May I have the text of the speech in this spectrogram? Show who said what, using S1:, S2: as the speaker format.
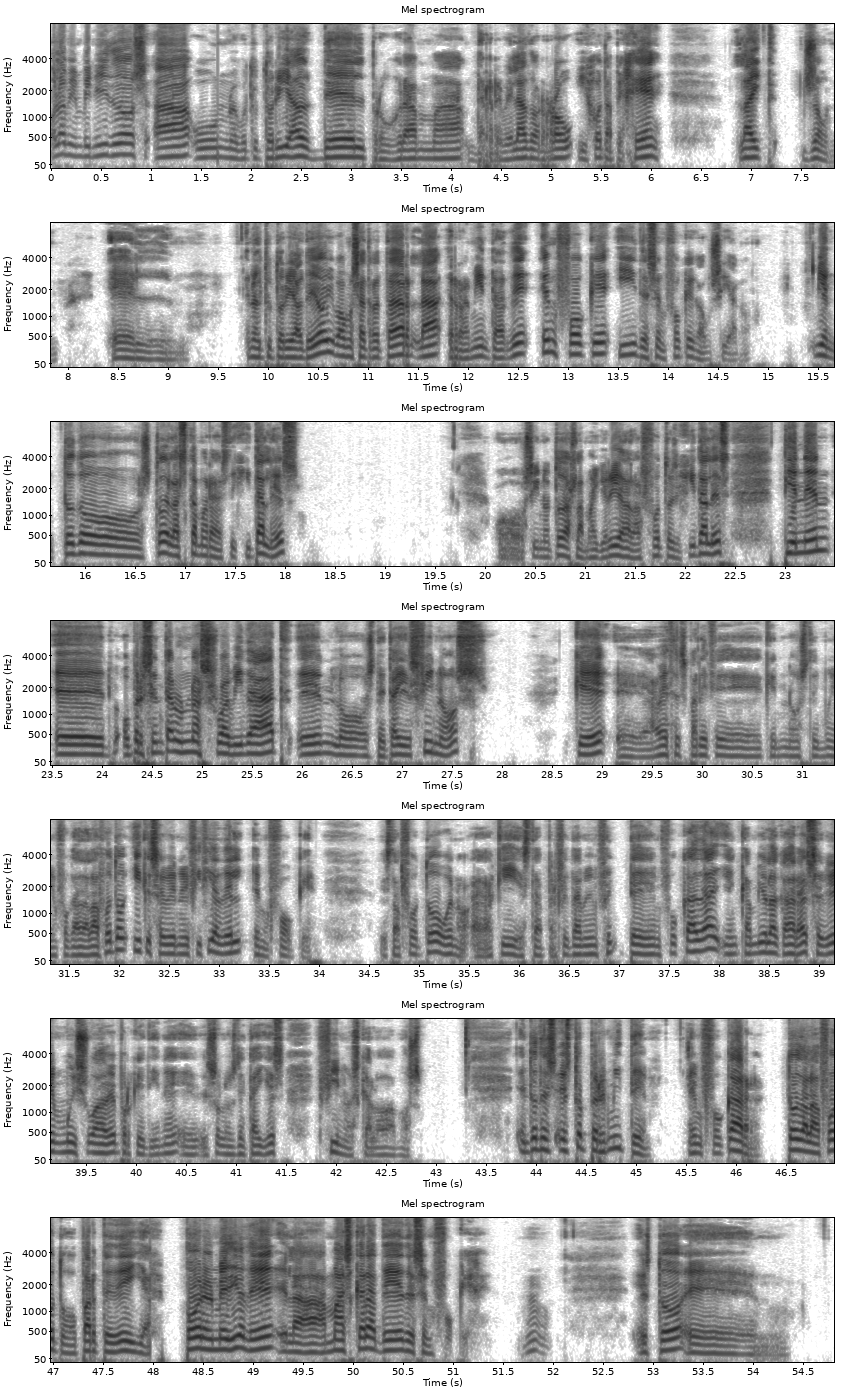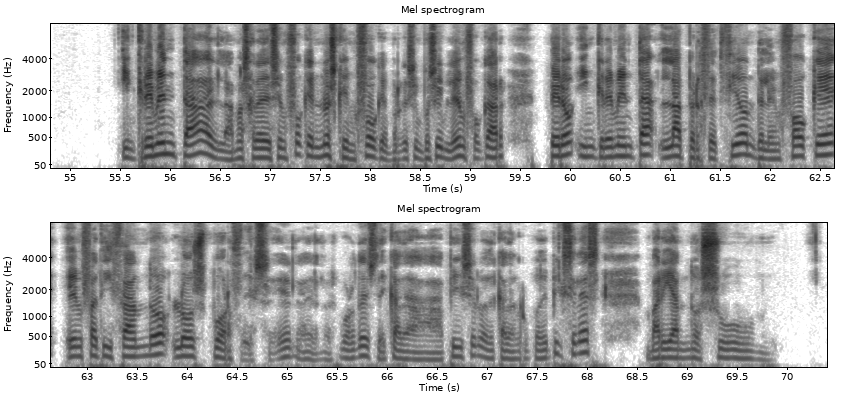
S1: Hola, bienvenidos a un nuevo tutorial del programa de revelado RAW y JPG Light Zone. en el tutorial de hoy vamos a tratar la herramienta de enfoque y desenfoque gaussiano. Bien, todos, todas las cámaras digitales, o si no todas, la mayoría de las fotos digitales, tienen eh, o presentan una suavidad en los detalles finos, que eh, a veces parece que no esté muy enfocada la foto y que se beneficia del enfoque. Esta foto, bueno, aquí está perfectamente enfocada y en cambio la cara se ve muy suave porque tiene eh, son los detalles finos que hablábamos. Entonces esto permite enfocar toda la foto o parte de ella por el medio de la máscara de desenfoque. Esto eh, incrementa la máscara de desenfoque, no es que enfoque, porque es imposible enfocar, pero incrementa la percepción del enfoque enfatizando los bordes, ¿eh? los bordes de cada píxel o de cada grupo de píxeles, variando su,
